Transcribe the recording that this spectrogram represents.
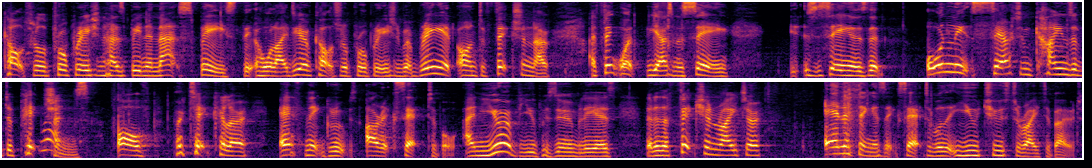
cultural appropriation has been in that space, the whole idea of cultural appropriation. But bringing it onto fiction now, I think what Yasmin is saying is saying is that only certain kinds of depictions right. of particular ethnic groups are acceptable. And your view, presumably, is that as a fiction writer, anything is acceptable that you choose to write about.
